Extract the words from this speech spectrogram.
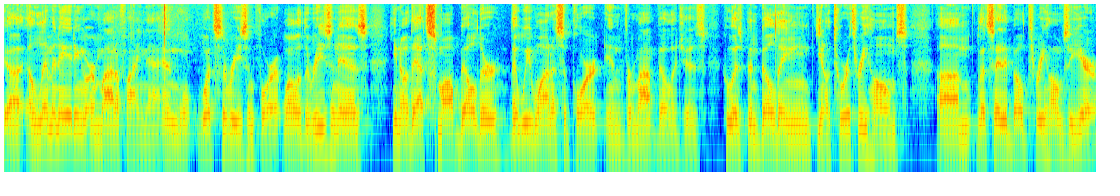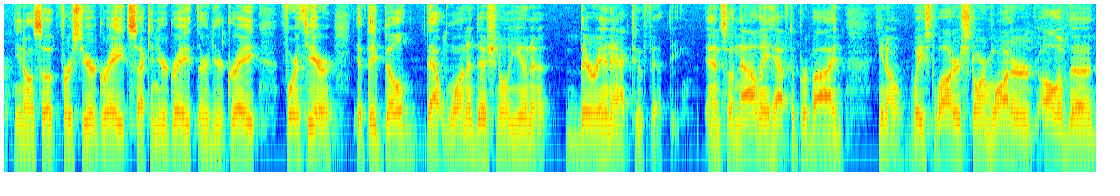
uh, eliminating or modifying that. And wh- what's the reason for it? Well, the reason is, you know, that small builder that we want to support in Vermont villages who has been building, you know, two or three homes. Um, let's say they build three homes a year, you know, so first year great, second year great, third year great, fourth year, if they build that one additional unit, they're in Act 250. And so now they have to provide, you know, wastewater, stormwater, all of the,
